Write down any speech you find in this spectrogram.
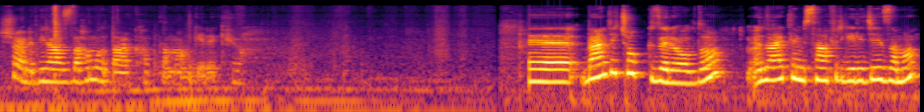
şöyle biraz daha mı dar katlamam gerekiyor. E, bence çok güzel oldu. Özellikle misafir geleceği zaman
